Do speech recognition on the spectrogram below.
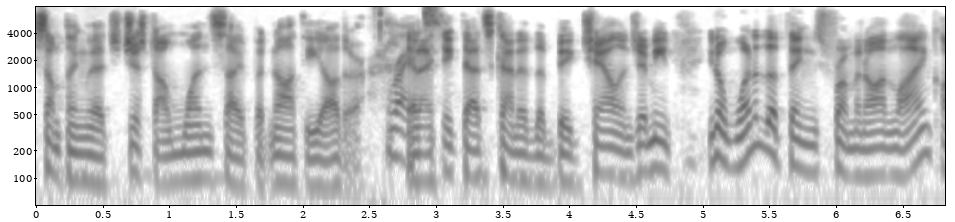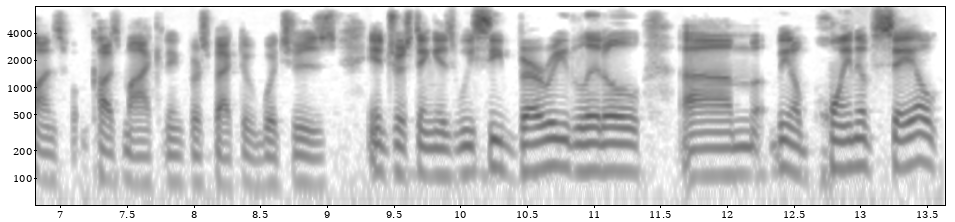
something that's just on one site but not the other. Right. And I think that's kind of the big challenge. I mean, you know, one of the things from an online cause marketing perspective, which is interesting, is we see very little, um, you know, point of sale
